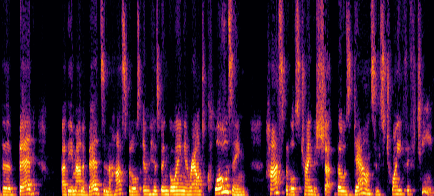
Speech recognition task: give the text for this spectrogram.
the bed. Uh, the amount of beds in the hospitals and has been going around closing hospitals trying to shut those down since 2015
